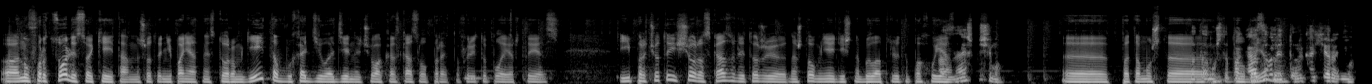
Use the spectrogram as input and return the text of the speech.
э, Ну, Форт Солис, окей, там что-то непонятное Stormgate выходил отдельный чувак, рассказывал про это, Free-to-Play RTS. И про что-то еще рассказывали тоже, на что мне лично было абсолютно А похуя. знаешь почему? Э, потому что... Потому что долбоёбы. показывали только херню.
